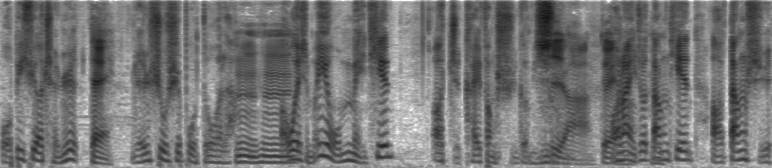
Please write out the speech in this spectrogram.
我必须要承认，对人数是不多了，嗯哼，啊，为什么？因为我们每天啊，只开放十个名额。是啊，对啊。哦，那你说当天啊、嗯，当时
